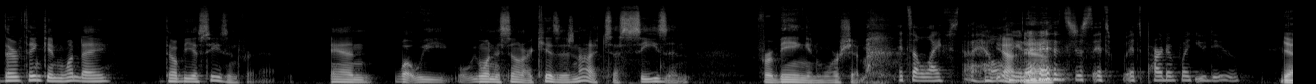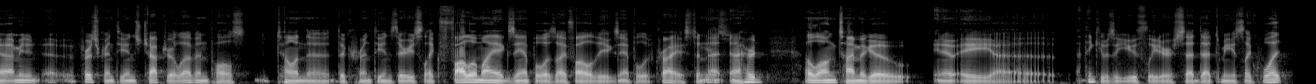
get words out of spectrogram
they're thinking one day there'll be a season for that. And what we what we want to instill in our kids is not just a season for being in worship. It's a lifestyle. Yeah. you know, Yeah. it's just it's it's part of what you do. Yeah, I mean, uh, First Corinthians chapter eleven, Paul's telling the the Corinthians there, he's like, "Follow my example as I follow the example of Christ." And, Yes. I, and I heard a long time ago, you know, a uh, I think he was a youth leader said that to me. It's like, what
